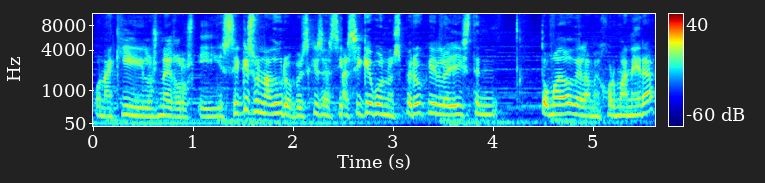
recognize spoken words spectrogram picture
con aquí los negros. Y sé que suena duro, pero es que es así. Así que bueno, espero que lo hayáis tenido tomado de la mejor manera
